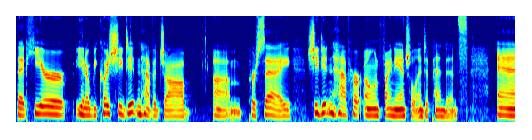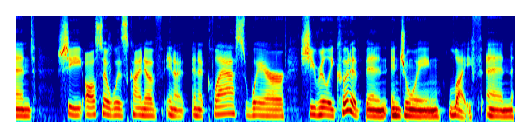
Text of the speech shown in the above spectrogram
that here you know because she didn't have a job um, per se she didn't have her own financial independence. And she also was kind of in a in a class where she really could have been enjoying life. And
